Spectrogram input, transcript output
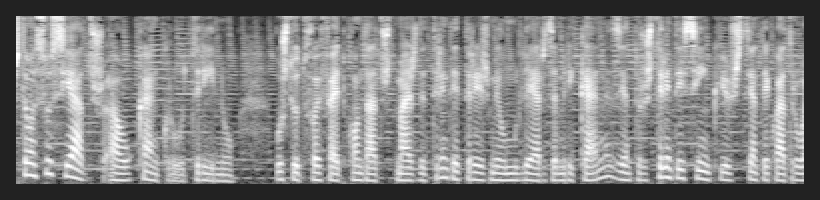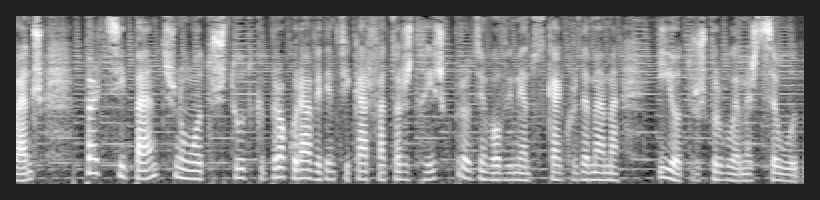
estão associados ao cancro uterino. O estudo foi feito com dados de mais de 33 mil mulheres americanas entre os 35 e os 64 anos, participantes num outro estudo que procurava identificar fatores de risco para o desenvolvimento de cancro da mama e outros problemas de saúde.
